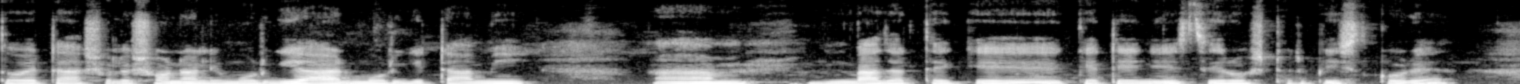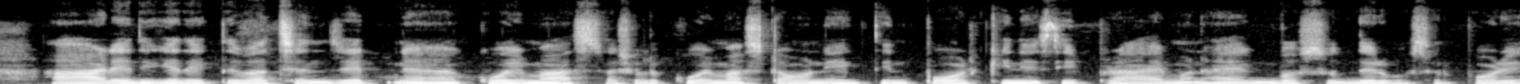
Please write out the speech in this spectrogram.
তো এটা আসলে সোনালি মুরগি। আর মুরগিটা আমি বাজার থেকে কেটে নিয়েছি রোস্টের পিস করে। আর এদিকে দেখতে পাচ্ছেন যে কই মাছ। আসলে কই মাছটা অনেক দিন পর কিনেছি, প্রায় মনে হয় এক বছর, দেড় বছর পরে।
